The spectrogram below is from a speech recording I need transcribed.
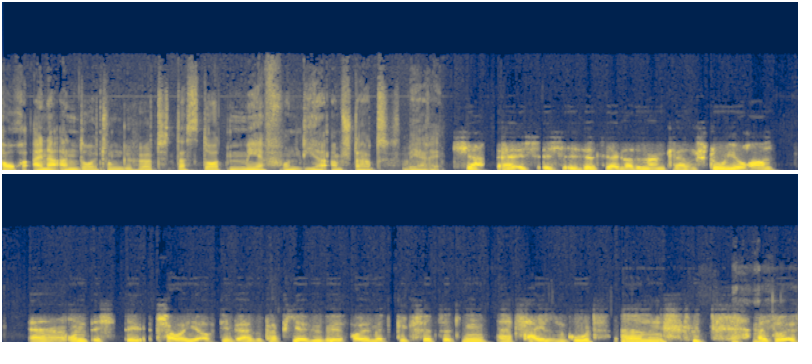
Hauch einer Andeutung gehört, dass dort mehr von dir am Start wäre. Tja, äh, ich, ich, ich sitze ja gerade in meinem kleinen Studioraum äh, und ich, ich schaue hier auf diverse Papierhügel voll mit gekritzeltem äh, Zeilengut. Ähm, also es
